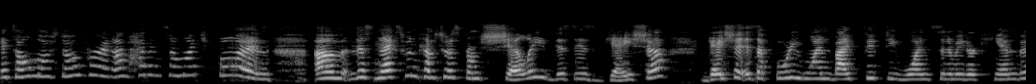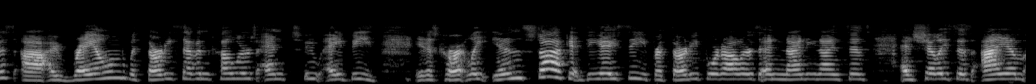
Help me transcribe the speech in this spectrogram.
it's almost over and I'm having so much fun. Um, this next one comes to us from Shelly. This is Geisha. Geisha is a 41 by 51 centimeter canvas, uh, a round with 37 colors and two ABs. It is currently in stock at DAC for $34.99. And Shelly says, I am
